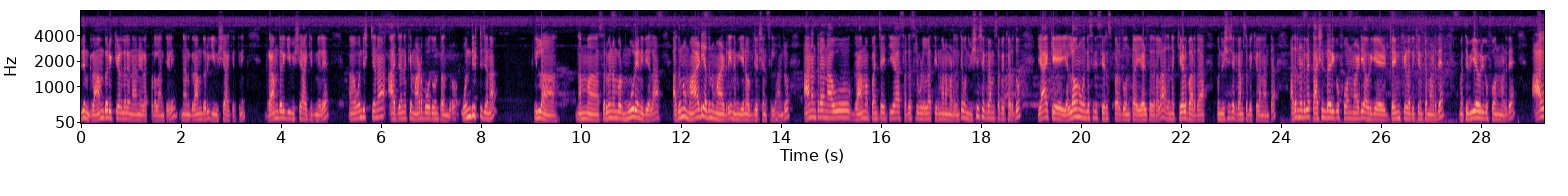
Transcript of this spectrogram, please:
ಇದನ್ನು ಗ್ರಾಮದವ್ರಿಗೆ ಕೇಳ್ದಲೆ ನಾನು ಹೇಳಕ್ ಬರಲ್ಲ ಅಂತೇಳಿ ನಾನು ಗ್ರಾಮದವ್ರಿಗೆ ಈ ವಿಷಯ ಹಾಕಿರ್ತೀನಿ. ಗ್ರಾಮದವ್ರಿಗೆ ಈ ವಿಷಯ ಹಾಕಿದ ಮೇಲೆ ಒಂದಿಷ್ಟು ಜನ ಆ ಜನಕ್ಕೆ ಮಾಡ್ಬೋದು ಅಂತಂದ್ರು. ಒಂದಿಷ್ಟು ಜನ, ಇಲ್ಲ, ನಮ್ಮ ಸರ್ವೆ ನಂಬರ್ ಮೂರೇನಿದೆಯಲ್ಲ ಅದನ್ನು ಮಾಡಿ, ಅದನ್ನು ಮಾಡಿರಿ, ನಮಗೇನು ಅಬ್ಜೆಕ್ಷನ್ಸ್ ಇಲ್ಲ ಅಂದರು. ಆನಂತರ ನಾವು ಗ್ರಾಮ ಪಂಚಾಯಿತಿಯ ಸದಸ್ಯರುಗಳೆಲ್ಲ ತೀರ್ಮಾನ ಮಾಡಿದಂತೆ ಒಂದು ವಿಶೇಷ ಗ್ರಾಮ ಸಭೆ ಕರೆದು, ಯಾಕೆ ಎಲ್ಲವನ್ನು ಒಂದೇ ಸತಿ ಸೇರಿಸಬಾರ್ದು ಅಂತ ಹೇಳ್ತಿದಾರಲ್ಲ, ಅದನ್ನು ಕೇಳಬಾರ್ದ, ಒಂದು ವಿಶೇಷ ಗ್ರಾಮ ಸಭೆ ಕೇಳೋಣ ಅಂತ. ಅದರ ನಡುವೆ ತಹಶೀಲ್ದಾರಿಗೂ ಫೋನ್ ಮಾಡಿ, ಅವರಿಗೆ ಟೈಮ್ ಕೇಳೋದಕ್ಕೆ ಅಂತ ಮಾಡಿದೆ, ಮತ್ತು ವಿ ಅವರಿಗೂ ಫೋನ್ ಮಾಡಿದೆ. ಆಗ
